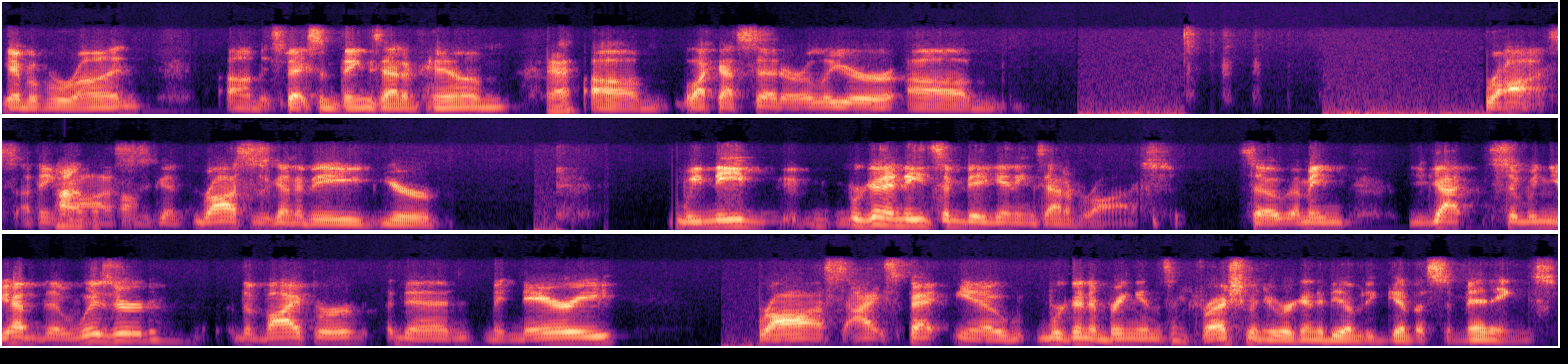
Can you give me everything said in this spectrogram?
gave up a run. Um, expect some things out of him. Okay. Um, like I said earlier, um, Ras. I think Ras is, good. Ras is going to be your. We need. We're going to need some big innings out of Ras. So I mean, you got so when you have the Wizard, the Viper, then McNairy, Ras. I expect you know we're going to bring in some freshmen who are going to be able to give us some innings.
